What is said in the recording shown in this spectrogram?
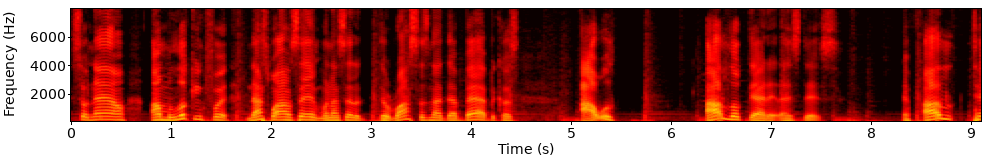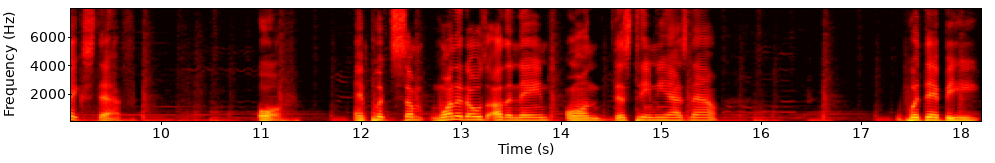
So now I'm looking for. that's why I'm saying when I said the roster's not that bad because I will. I looked at it as this: if I take Steph off and put some one of those other names on this team he has now, would there be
